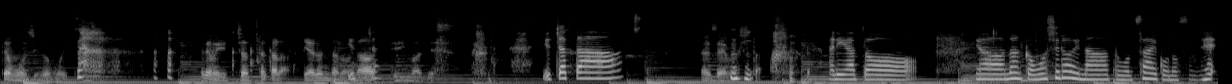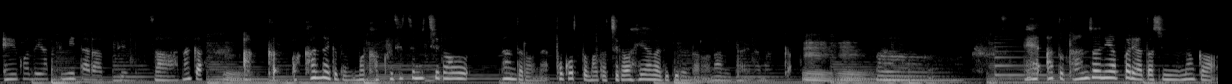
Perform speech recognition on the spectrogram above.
て思う自分もいて。でも言っちゃったからやるんだろうなって今です。言っちゃった。ありがとうございました。ありがとう。いやーなんか面白いなと思って最後のその、ね、英語でやってみたらっていうのさなんかうん。あかわかんないけど、まあ、確実に違うなんだろうねポコッとまた違う部屋ができるんだろうなみたいななんか。うんうん。あと単純にやっぱり私なんか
